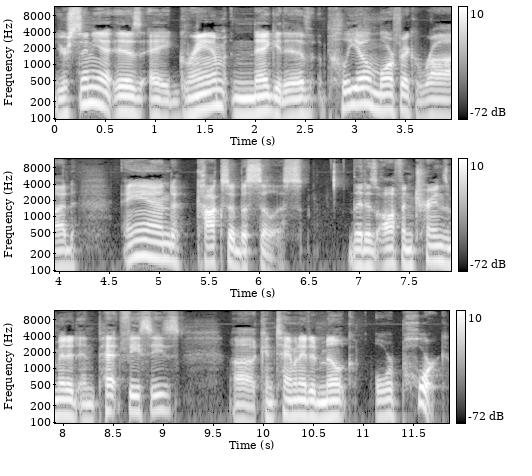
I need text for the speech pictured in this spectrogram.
Yersinia is a gram-negative pleomorphic rod and coccobacillus that is often transmitted in pet feces, uh, contaminated milk, or pork.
